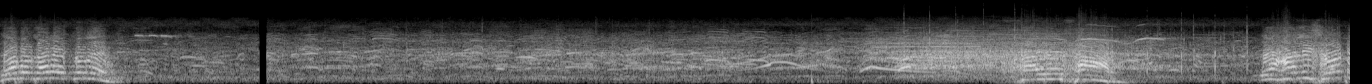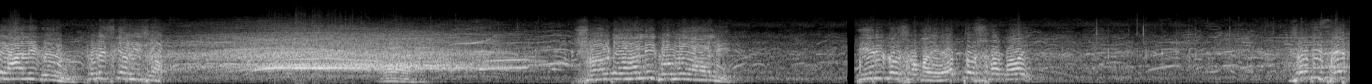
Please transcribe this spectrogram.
দেবদান এক গোল। পরিষ্কার হিসাব। শট এহালি গোল এহালি দীর্ঘ সময় এত সময়। যদি সেভ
